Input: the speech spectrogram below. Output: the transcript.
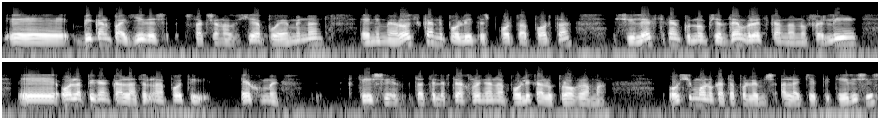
Ε, μπήκαν παγίδες στα ξενοδοχεία που έμειναν, ενημερώθηκαν οι πολίτες πόρτα-πόρτα, συλλέχθηκαν κουνούπια, δεν βρέθηκαν ανοφελή, ε, όλα πήγαν καλά. Θέλω να πω ότι έχουμε κτίσει τα τελευταία χρόνια ένα πολύ καλό πρόγραμμα όχι μόνο καταπολέμησης αλλά και επιτήρησης.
